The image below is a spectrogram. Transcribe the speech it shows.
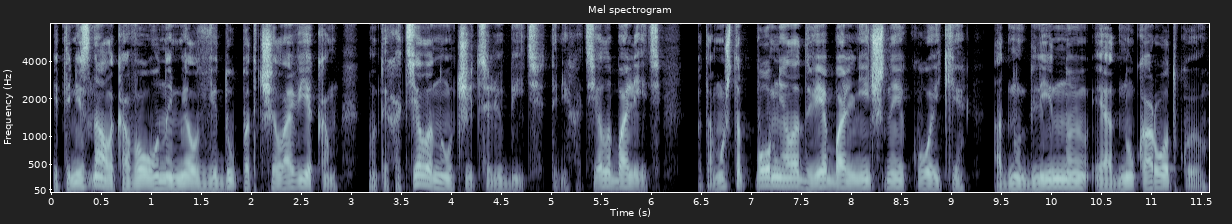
И ты не знала, кого он имел в виду под человеком, но ты хотела научиться любить, ты не хотела болеть, потому что помнила две больничные койки, одну длинную и одну короткую.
